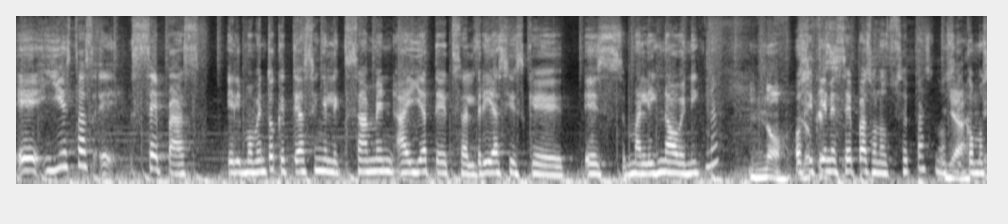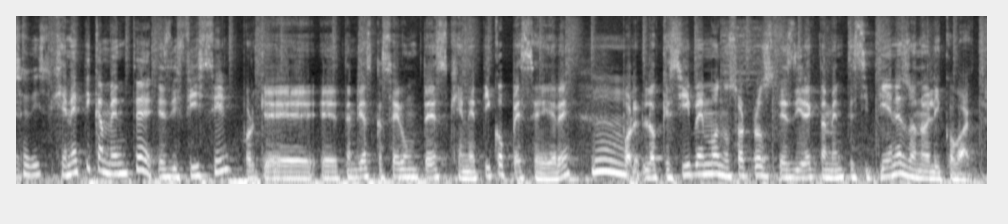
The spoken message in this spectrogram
Eh, y estas eh, cepas el momento que te hacen el examen, ahí ya te saldría si es que es maligna o benigna? No. O si tiene cepas o no cepas, no sé cómo se dice. Genéticamente es difícil porque eh, tendrías que hacer un test genético PCR. Mm. Por, lo que sí vemos nosotros es directamente si tienes o no helicobacter.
